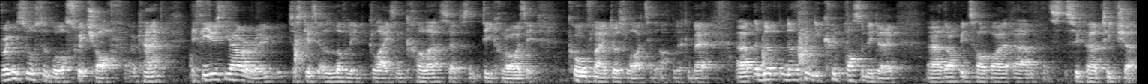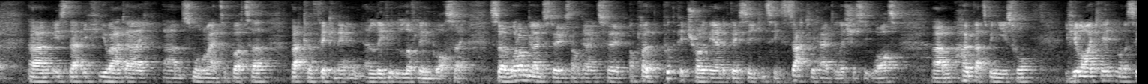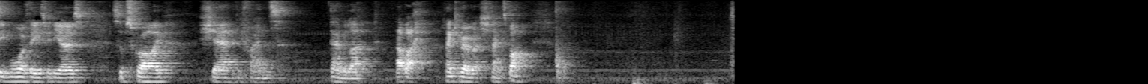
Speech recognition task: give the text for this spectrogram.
bring the sauce to the boil, switch off, okay? If you use the arrowroot, it just gives it a lovely glazing colour, so it doesn't decolorise it. Cornflour does lighten it up a little bit. Uh, another, another thing you could possibly do, uh, that I've been told by um, a superb teacher, um, is that if you add a um, small amount of butter, that can thicken it and, and, leave it lovely and glossy. So what I'm going to do is I'm going to upload, put the picture on at the end of this so you can see exactly how delicious it was. Um, hope that's been useful. If you like it, you want to see more of these videos, subscribe, share with your friends down below. That way. Thank you very much. Thanks. Bye.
